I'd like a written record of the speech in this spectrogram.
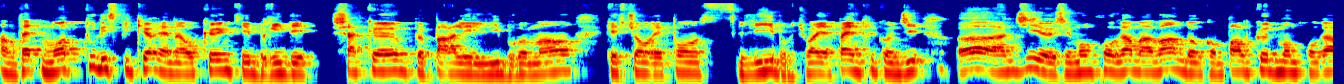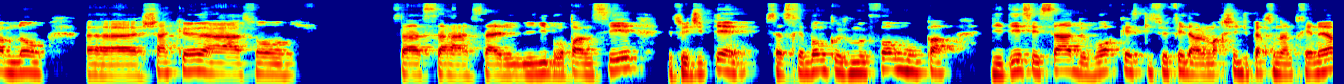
en fait, moi, tous les speakers, il n'y en a aucun qui est bridé. Chacun peut parler librement, question-réponse libre. Tu vois, il n'y a pas un truc qu'on dit, oh, Andy, j'ai mon programme avant, donc on parle que de mon programme. Non, chacun a son, sa, sa, sa libre pensée. Et se dit putain ça serait bon que je me forme ou pas. L'idée c'est ça de voir qu'est-ce qui se fait dans le marché du personal trainer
